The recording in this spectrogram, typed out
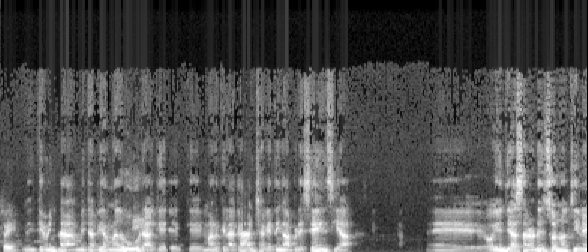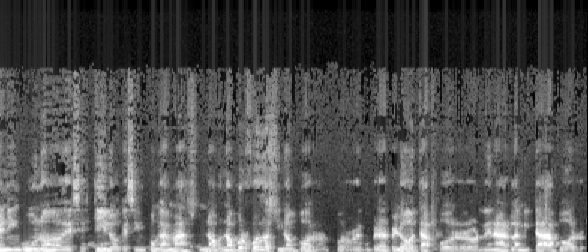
sí. que meta, meta pierna dura, que, que marque la cancha, que tenga presencia. Eh, hoy en día San Lorenzo no tiene ninguno de ese estilo que se imponga más, no, no por juego, sino por, por recuperar pelotas, por ordenar la mitad, por,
